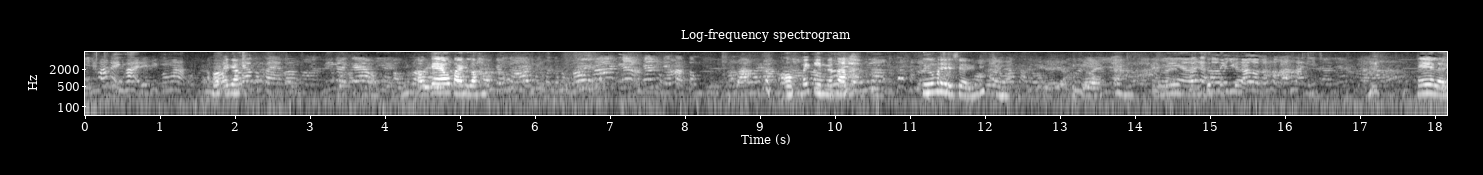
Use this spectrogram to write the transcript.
มีท่าไหนถ่ายได้อีกบ้างอะเอายังแก้วกาแฟบ้างนี่ไงแก้วเอาแก้วไปเหรอแก้วแก้วเนี่ยแบบทรงอ๋อไม่กินนะจ๊ะซื้อมาเฉยๆไม่กินนี่ไงเดี๋ยวเธอไปยืนหน้ารถนะเธอทำท่านี้เท่เลย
